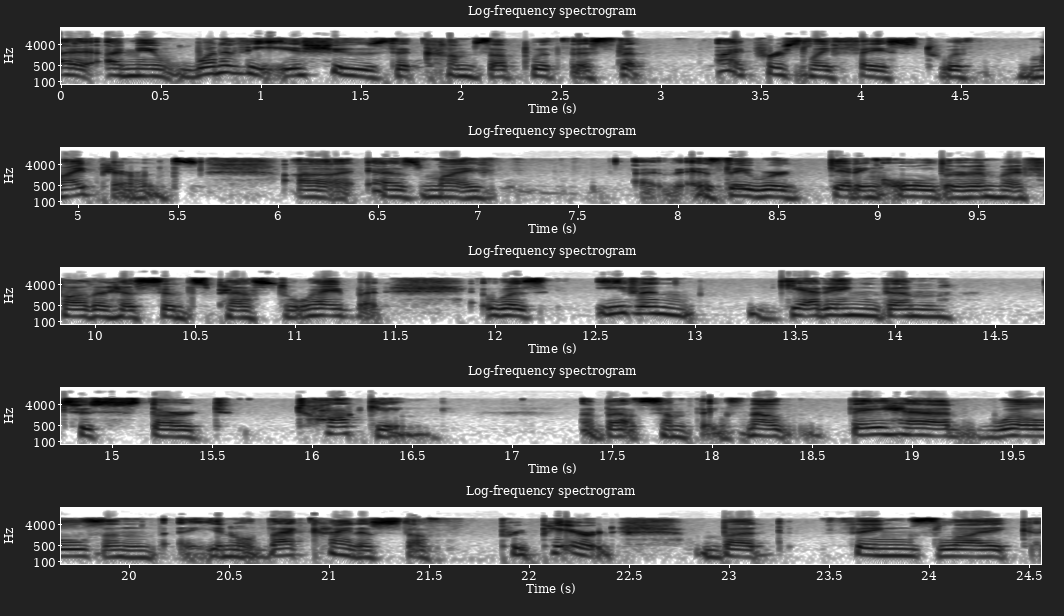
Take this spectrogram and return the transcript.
I, I mean, one of the issues that comes up with this that I personally faced with my parents uh, as my as they were getting older, and my father has since passed away, but it was even getting them to start talking about some things. Now they had wills and you know that kind of stuff prepared, but things like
